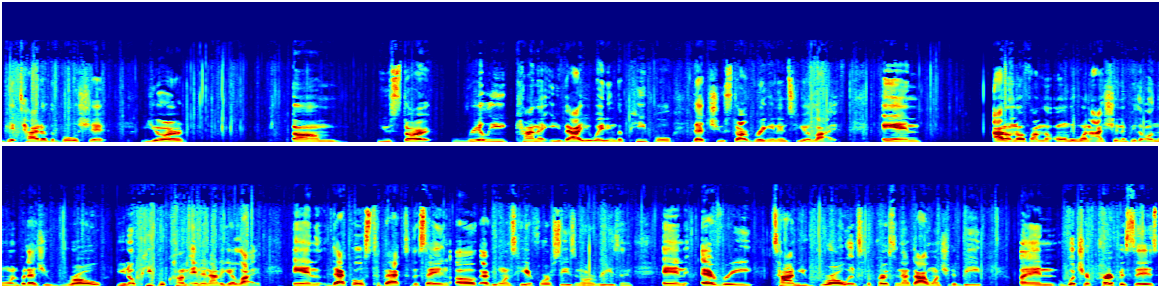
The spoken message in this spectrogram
get tired of the bullshit, you're um you start really kind of evaluating the people that you start bringing into your life. And I don't know if I'm the only one. I shouldn't be the only one, but as you grow, you know, people come in and out of your life. And that goes to back to the saying of everyone's here for a season or a reason. And every time you grow into the person that God wants you to be and what your purpose is,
